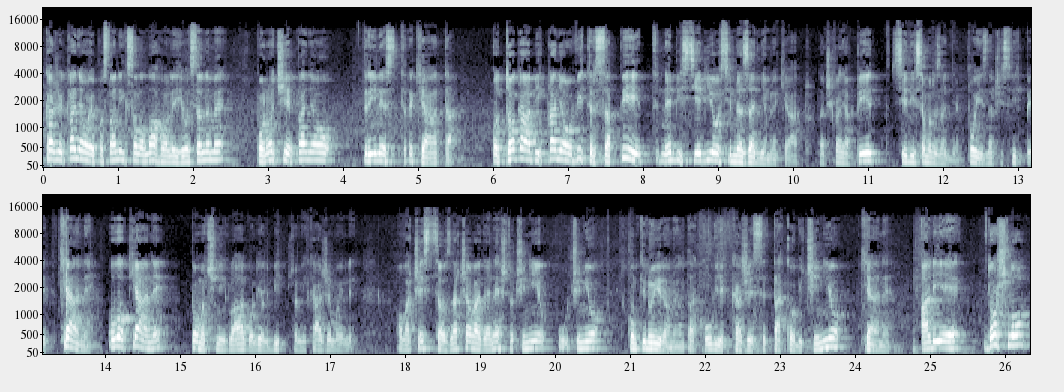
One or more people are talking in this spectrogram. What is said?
Kaže klanjao je poslanik sallallahu alejhi ve selleme po noći je klanjao 13 rekiata. Od toga bi klanjao vitr sa pet, ne bi sjedio osim na zadnjem rekiatu. Znači klanja pet, sjedi samo na zadnjem. Poji, znači svih pet. Kjane. Ovo kjane, pomoćni glagol, ili bit, što mi kažemo, ili ova čestica označava da je nešto činio, učinio kontinuirano, je tako? Uvijek kaže se tako bi činio, kjane. Ali je došlo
